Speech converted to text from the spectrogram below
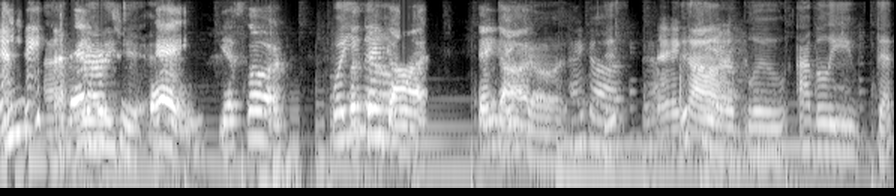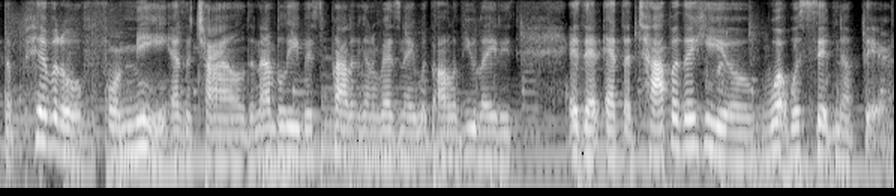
Eat I better really did. today. Yes, Lord. Well, you But know. thank God. Thank Thank God. God. Thank God. This- Yeah. Thank This God. Sierra Blue, I believe that the pivotal for me as a child, and I believe it's probably going to resonate with all of you ladies, is that at the top of the hill, what was sitting up there?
